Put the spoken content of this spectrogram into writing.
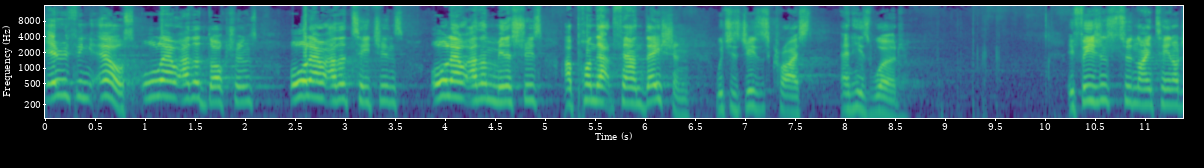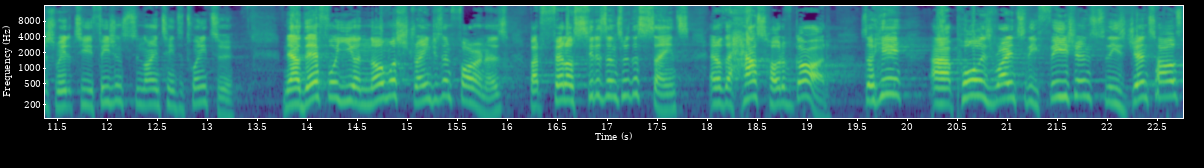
everything else, all our other doctrines, all our other teachings, all our other ministries upon that foundation, which is Jesus Christ and His Word. Ephesians 2:19, I'll just read it to you. Ephesians 2:19 to 22. Now, therefore, ye are no more strangers and foreigners, but fellow citizens with the saints and of the household of God. So here, uh, Paul is writing to the Ephesians, to these Gentiles,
